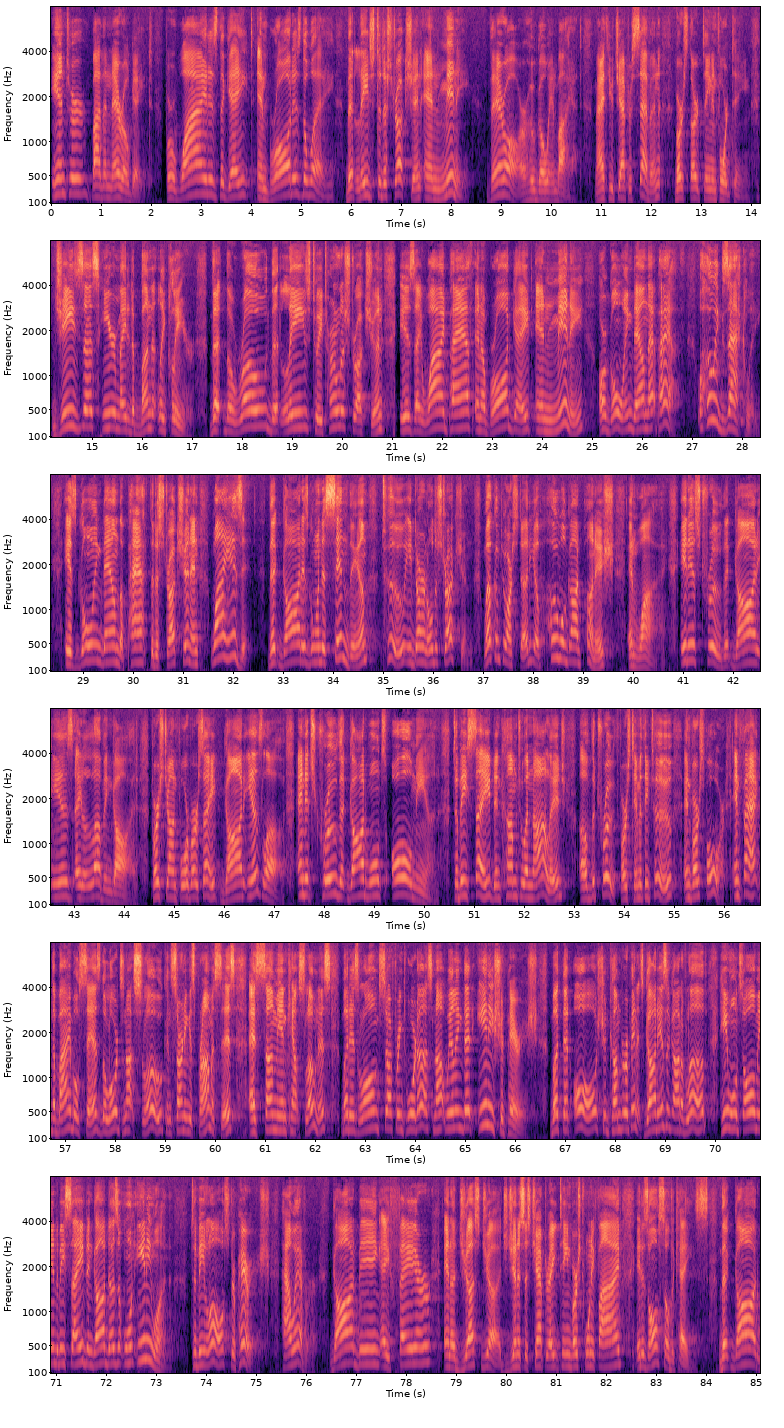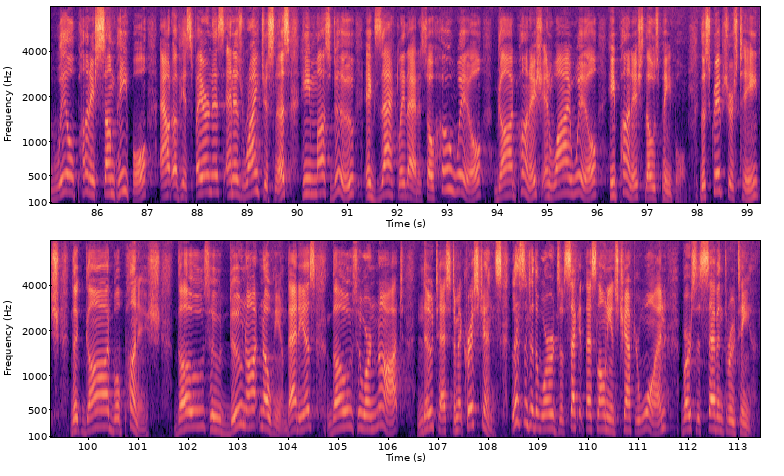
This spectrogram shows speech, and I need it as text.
Enter by the narrow gate, for wide is the gate and broad is the way that leads to destruction, and many there are who go in by it. Matthew chapter 7, verse 13 and 14. Jesus here made it abundantly clear that the road that leads to eternal destruction is a wide path and a broad gate, and many are going down that path. Well, who exactly is going down the path to destruction, and why is it? That God is going to send them to eternal destruction. Welcome to our study of who will God punish and why. It is true that God is a loving God. 1 John 4 verse 8, God is love. And it's true that God wants all men to be saved and come to a knowledge of the truth. 1 Timothy 2 and verse 4. In fact, the Bible says the Lord's not slow concerning His promises, as some men count slowness, but is long suffering toward us, not willing that any should perish, but that all should come to repentance. God is a God of love. He wants all men to be saved, and God doesn't want anyone to be lost or perish. However, God being a fair and a just judge. Genesis chapter 18, verse 25, it is also the case that God will punish some people out of His fairness and His righteousness. He must do exactly that. And so, who will God punish and why will He punish those people? The Scriptures teach that God will punish those who do not know Him. That is, those who are not New Testament Christians. Listen to the words of 2 Thessalonians chapter 1, verses 7 through 10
